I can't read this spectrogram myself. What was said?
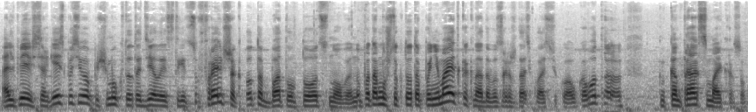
Альпеев Сергей, спасибо. Почему кто-то делает Streets of Rage, а кто-то Battletoads новые? Ну, потому что кто-то понимает, как надо возрождать классику, а у кого-то контракт с Microsoft.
